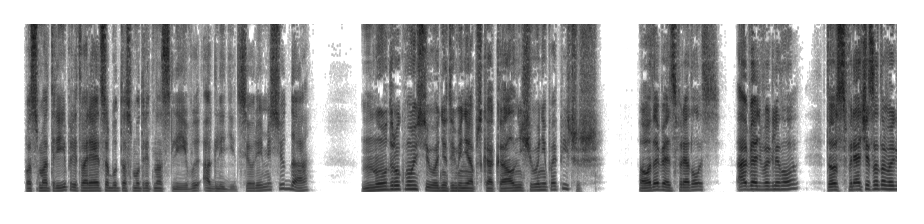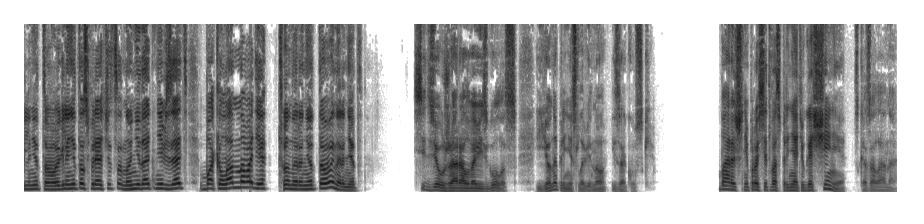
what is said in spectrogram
Посмотри, притворяется, будто смотрит на сливы, а глядит все время сюда. Ну, друг мой, сегодня ты меня обскакал, ничего не попишешь. А вот опять спряталась, опять выглянула. То спрячется, то выглянет, то выглянет, то спрячется, но не дать не взять, баклан на воде, то нырнет, то вынырнет. Сидзё уже орал во весь голос. Йона принесла вино и закуски. Барышня просит вас принять угощение, сказала она.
